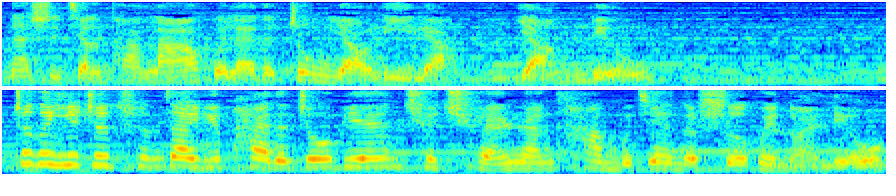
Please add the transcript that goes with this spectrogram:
那是将他拉回来的重要力量——洋流。这个一直存在于派的周边却全然看不见的社会暖流，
